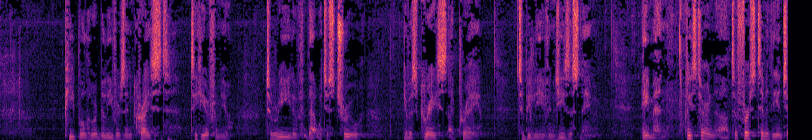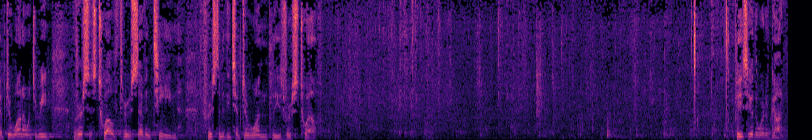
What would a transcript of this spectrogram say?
people who are believers in Christ to hear from you, to read of that which is true. Give us grace, I pray, to believe in Jesus' name. Amen. Please turn uh, to 1 Timothy in chapter 1. I want to read verses 12 through 17. 1 Timothy chapter 1, please, verse 12. Please hear the word of God.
